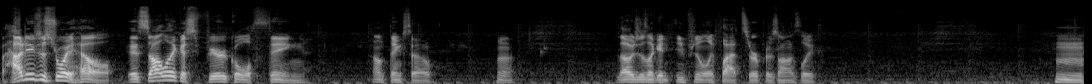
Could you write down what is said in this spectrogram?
But how do you destroy Hell? It's not like a spherical thing. I don't think so. Huh. That was just like an infinitely flat surface, honestly. Hmm.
